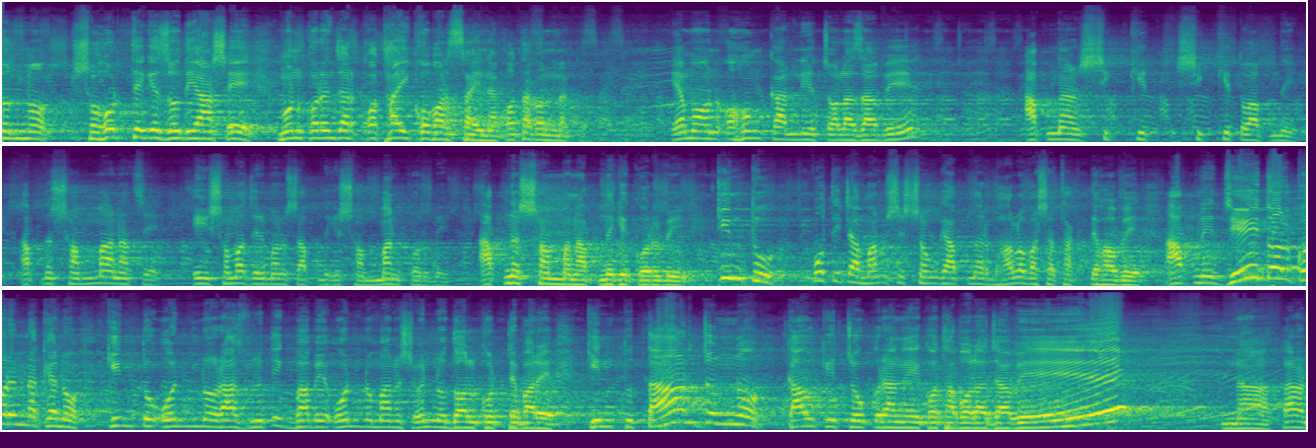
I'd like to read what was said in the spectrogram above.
জন্য শহর থেকে যদি আসে, মন করেন যার কথাই কবার চাই না, কথা কন না এমন অহংকার নিয়ে চলা যাবে আপনার শিক্ষিত শিক্ষিত আপনি, আপনার সম্মান আছে, এই সমাজের মানুষ আপনাকে সম্মান করবে, আপনার সম্মান আপনাকে করবে। কিন্তু প্রতিটা মানুষের সঙ্গে আপনার ভালোবাসা থাকতে হবে। আপনি যেই দল করেন না কেন, কিন্তু অন্য রাজনৈতিকভাবে অন্য মানুষ অন্য দল করতে পারে। কিন্তু তার জন্য কাউকে চোখ রাঙে কথা বলা যাবে না, কারণ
